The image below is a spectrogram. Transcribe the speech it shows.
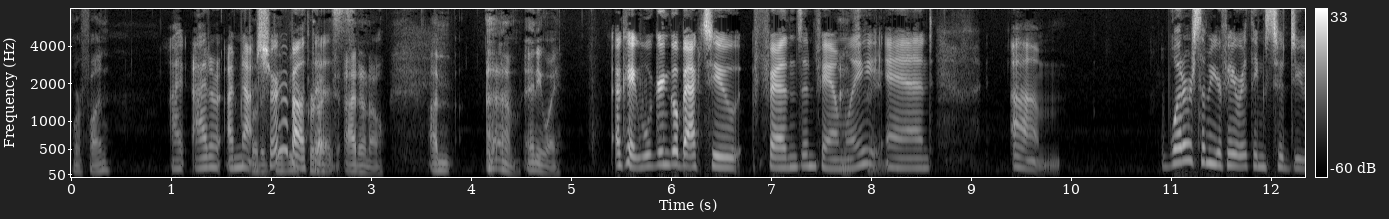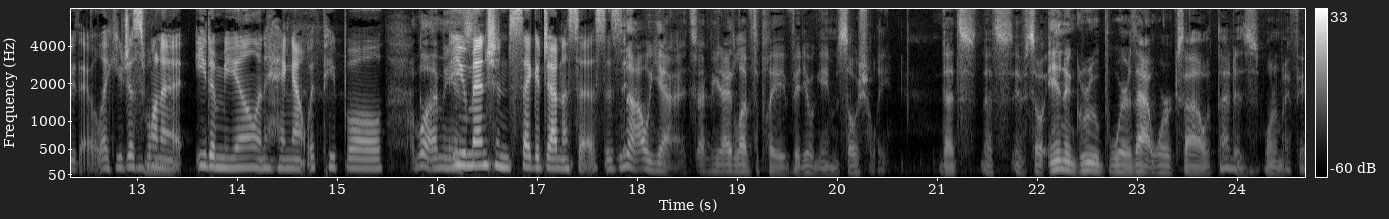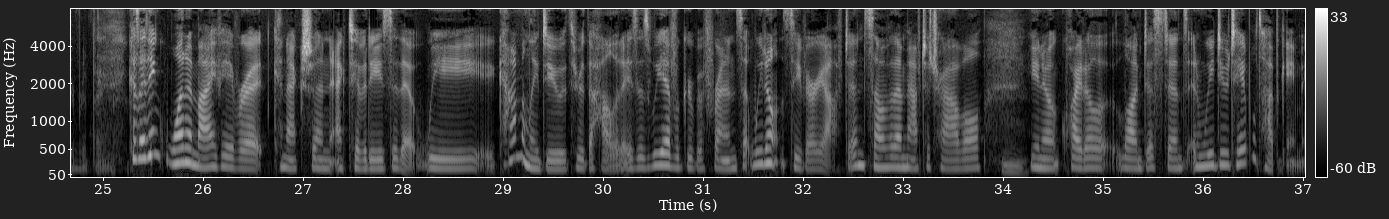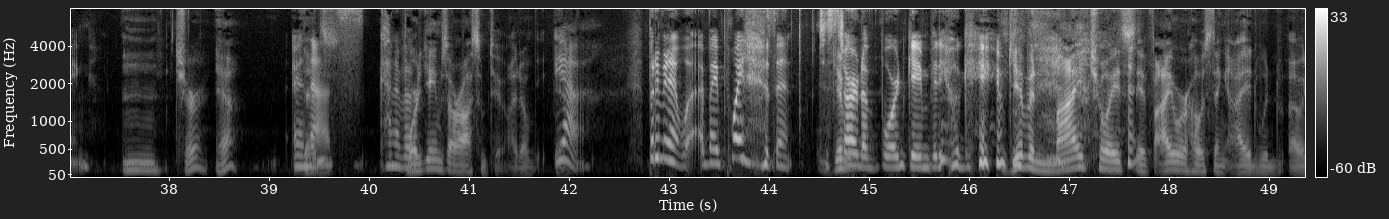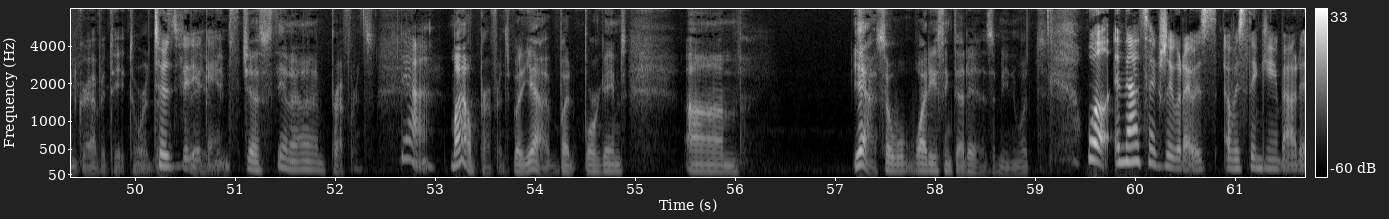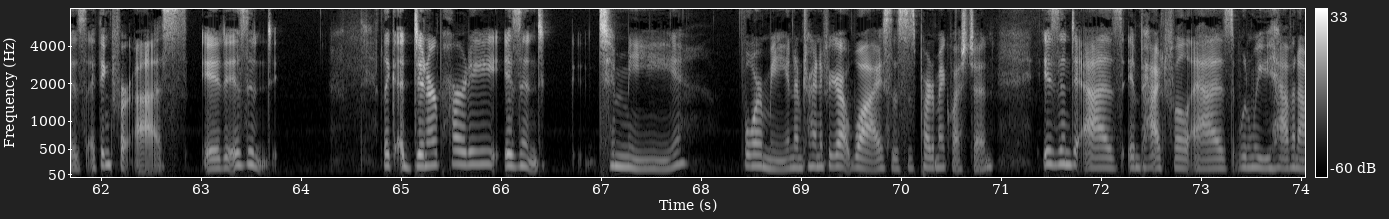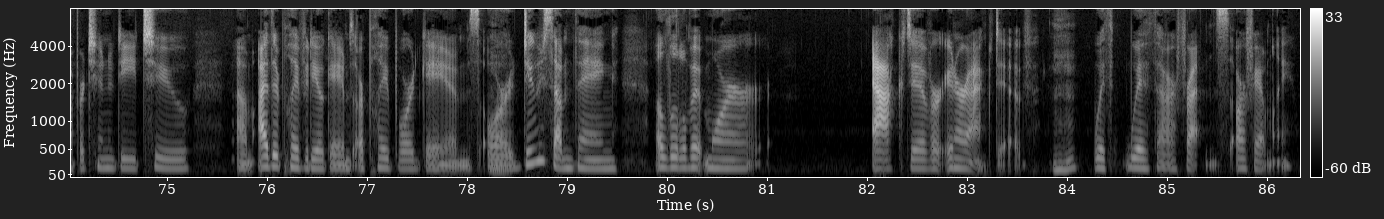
more fun. I, I don't. I'm not sure about product- this. I don't know. I'm anyway. Okay, we're gonna go back to friends and family, and um, what are some of your favorite things to do though? Like you just want to eat a meal and hang out with people. Well, I mean, You it's- mentioned Sega Genesis. Is No, yeah, it's. I mean, I love to play video games socially. That's that's if so in a group where that works out. That is one of my favorite things. Because I think one of my favorite connection activities that we commonly do through the holidays is we have a group of friends that we don't see very often. Some of them have to travel, Mm. you know, quite a long distance, and we do tabletop gaming. mm, Sure, yeah. And That's- that's, kind of a Board games are awesome too. I don't. yeah. But I mean, my point isn't to Given- start a board game video game. Given my choice, if I were hosting, I would I would gravitate towards Towards video games. Just you know, preference, yeah. mild preference, but yeah, but board games. Um, yeah. So why do you think that is? I mean, what? Well, and that's actually what I was I was thinking about is I think for us it isn't like a dinner party isn't to me for me and I'm trying to figure out why so this is part of my question isn't as impactful as when we have an opportunity to um, either play video games or play board games or do something a little bit more active or interactive with with our friends, our family.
